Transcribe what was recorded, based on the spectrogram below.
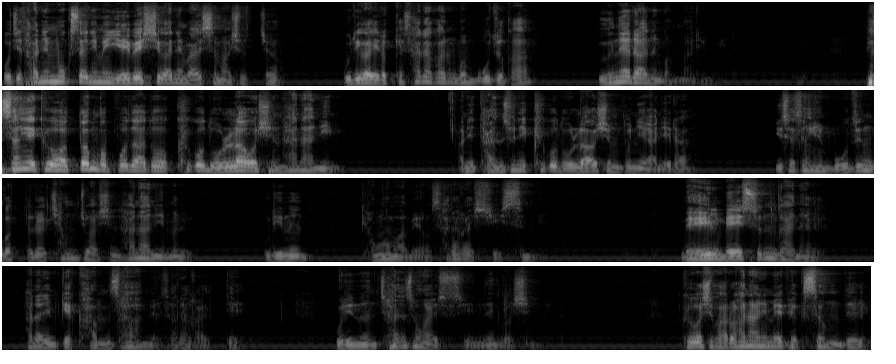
어제 담임 목사님이 예배 시간에 말씀하셨죠. 우리가 이렇게 살아가는 건 모두가 은혜라는 것 말입니다. 세상의 그 어떤 것보다도 크고 놀라우신 하나님, 아니 단순히 크고 놀라우신 분이 아니라 이 세상의 모든 것들을 창조하신 하나님을 우리는 경험하며 살아갈 수 있습니다. 매일 매 순간을 하나님께 감사하며 살아갈 때 우리는 찬송할 수 있는 것입니다. 그것이 바로 하나님의 백성들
